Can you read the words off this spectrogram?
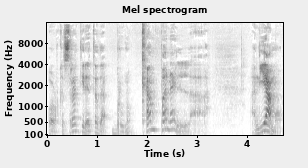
Orchestra diretta da Bruno Campanella. Andiamo.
